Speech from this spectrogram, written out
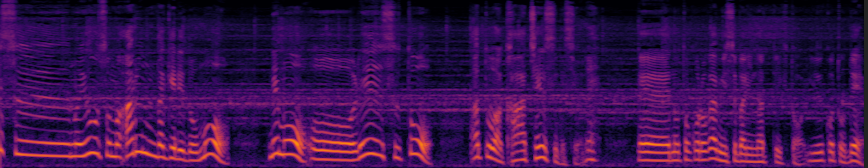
ースの要素もあるんだけれどもでもレースとあとはカーチェイスですよね、えー、のところが見せ場になっていくということで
